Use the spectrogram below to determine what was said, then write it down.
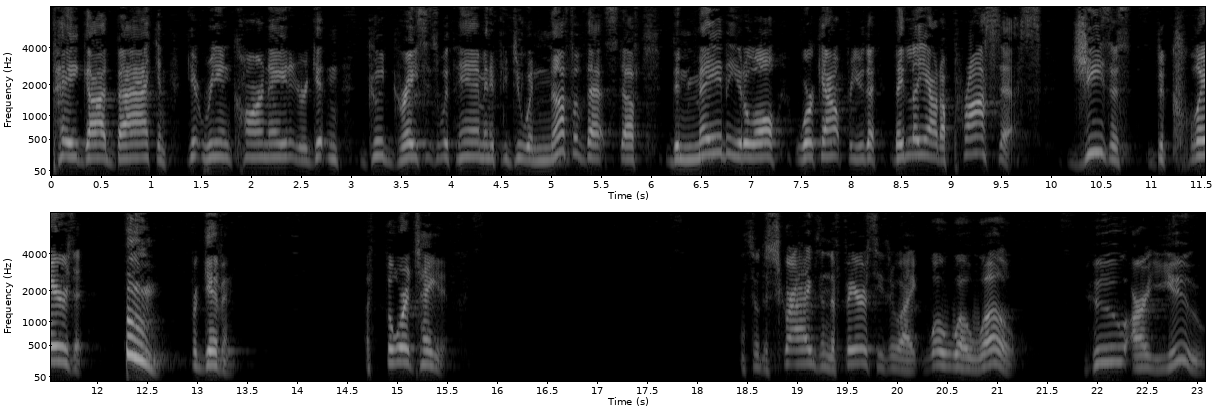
pay God back and get reincarnated or get in good graces with Him. And if you do enough of that stuff, then maybe it'll all work out for you. They lay out a process. Jesus declares it. Boom! Forgiven. Authoritative. And so the scribes and the Pharisees are like, whoa, whoa, whoa. Who are you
